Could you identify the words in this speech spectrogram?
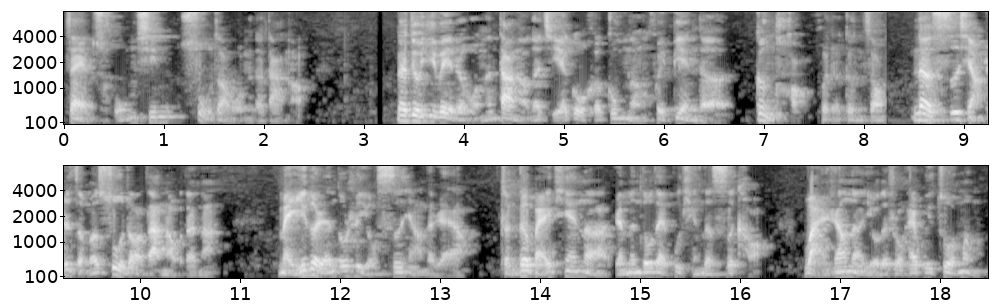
在重新塑造我们的大脑。那就意味着我们大脑的结构和功能会变得更好或者更糟。那思想是怎么塑造大脑的呢？每一个人都是有思想的人啊，整个白天呢，人们都在不停的思考。晚上呢，有的时候还会做梦。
